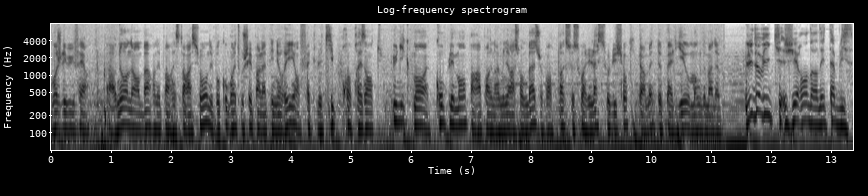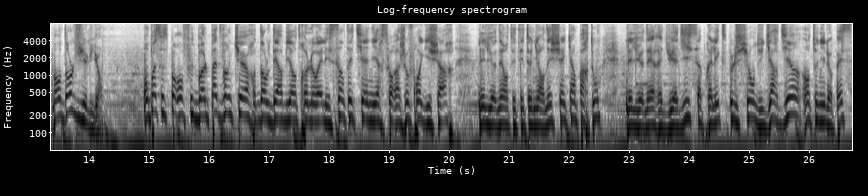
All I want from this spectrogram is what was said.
Moi je l'ai vu faire. Alors nous on est en bar, on n'est pas en restauration, on est beaucoup moins touché par la pénurie. En fait le type représente uniquement un complément par rapport à une rémunération de base. Je ne pense pas que ce soit la solution qui permette de pallier au manque de main-d'œuvre. Ludovic, gérant d'un établissement dans le Vieux-Lyon. On passe au sport en football. Pas de vainqueur dans le derby entre l'OL et Saint-Etienne hier soir à Geoffroy Guichard. Les Lyonnais ont été tenus en échec un partout. Les Lyonnais réduits à 10 après l'expulsion du gardien Anthony Lopez.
